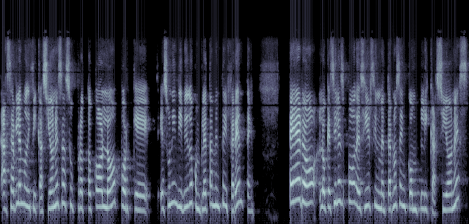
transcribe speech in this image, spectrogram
hacerle modificaciones a su protocolo porque es un individuo completamente diferente. Pero lo que sí les puedo decir sin meternos en complicaciones,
